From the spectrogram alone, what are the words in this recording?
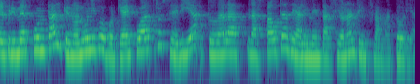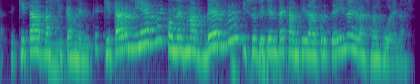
el primer puntal, que no el único porque hay cuatro, sería todas las pautas de alimentación antiinflamatoria. Quitar, básicamente, quitar mierda, comer más verde y suficiente cantidad de proteína y grasas buenas.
